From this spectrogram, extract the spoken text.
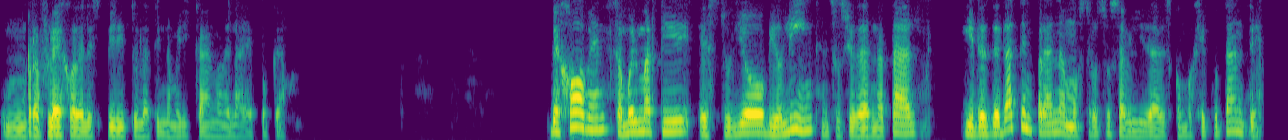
un reflejo del espíritu latinoamericano de la época. De joven, Samuel Martí estudió violín en su ciudad natal y desde edad temprana mostró sus habilidades como ejecutante.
